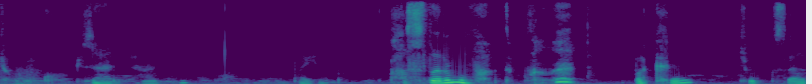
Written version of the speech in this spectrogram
çok güzel yani. Bayıldım. Kasları mı vardı? Bakın çok güzel.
